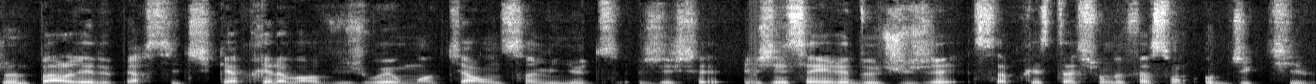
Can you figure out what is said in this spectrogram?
Je ne parlerai de Persic qu'après l'avoir vu jouer au moins 45 minutes. J'essa- J'essayerai de juger sa prestation de façon objective.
